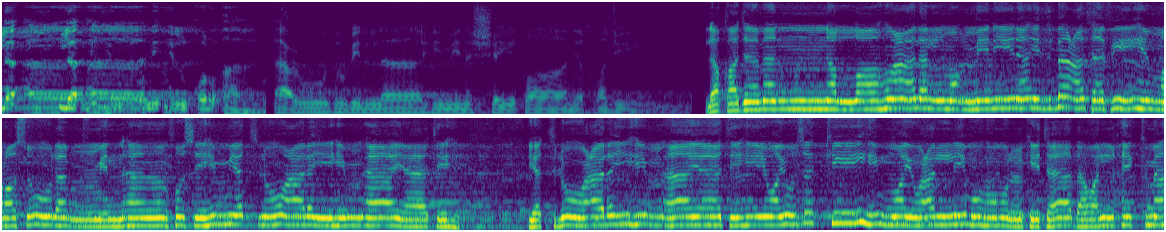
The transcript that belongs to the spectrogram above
لآن القرآن. أ ع و ذ ب ا ل ل ه من ا ل ش ي ط ا ن ا ل ج ي م لقد من الله على المؤمنين إذ بعث فيهم رسولا من أنفسهم يتلو عليهم آياته يتلو عليهم آياته ويزكيهم ويعلمهم الكتاب والحكمة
